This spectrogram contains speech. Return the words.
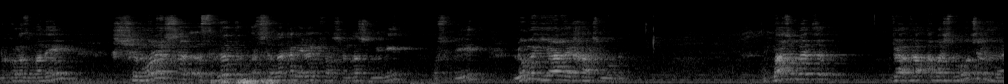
בכל הזמנים. שמונה ש- השנה השנה כנראה כבר שנה שמינית או שביעית, לא מגיעה ל-1-8. מה שבעצם, והמשמעות של זה,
